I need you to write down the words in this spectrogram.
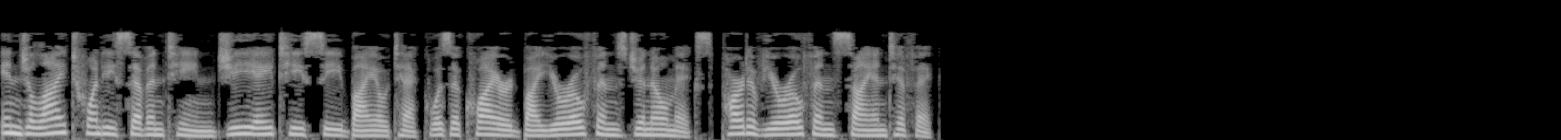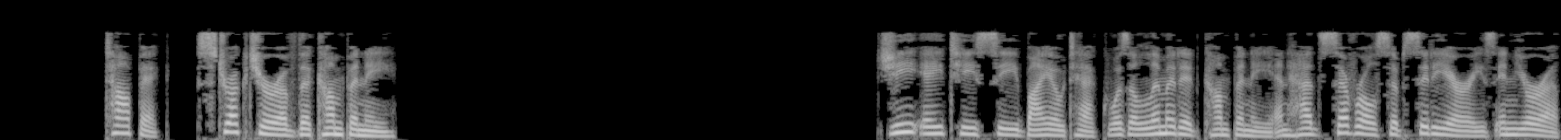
In July 2017 GATC Biotech was acquired by Eurofins Genomics part of Eurofins Scientific. Structure of the company GATC Biotech was a limited company and had several subsidiaries in Europe.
